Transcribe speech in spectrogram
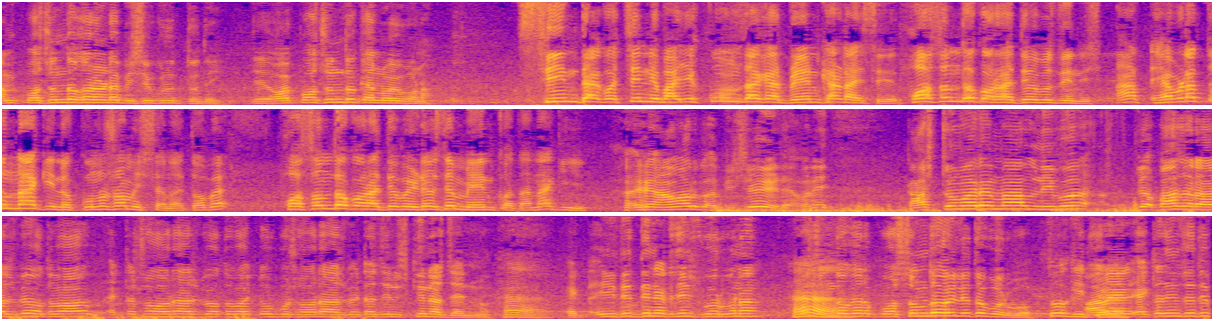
আমি পছন্দ করাটা বেশি গুরুত্ব দেই। যে ওই পছন্দ কেন হইব না? চিন্তা করছেন নি ভাই কোন জায়গার ব্রেন খাটাইছে? পছন্দ করাইতে হবে জিনিস। হেবড়া তো না কিনো কোনো সমস্যা নাই। তবে পছন্দ করাইতে হবে এটা হচ্ছে মেন কথা নাকি? আমার বিষয় এটা মানে কাস্টমারে মাল নিব বাজারে আসবে অথবা একটা শহরে আসবে অথবা একটা উপশহরে আসবে একটা জিনিস কেনার জন্য। হ্যাঁ। একটা ঈদের দিন একটা জিনিস পরবো না হ্যাঁ। পছন্দ করে পছন্দ হইলে তো পরবো। আর একটা জিনিস যদি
